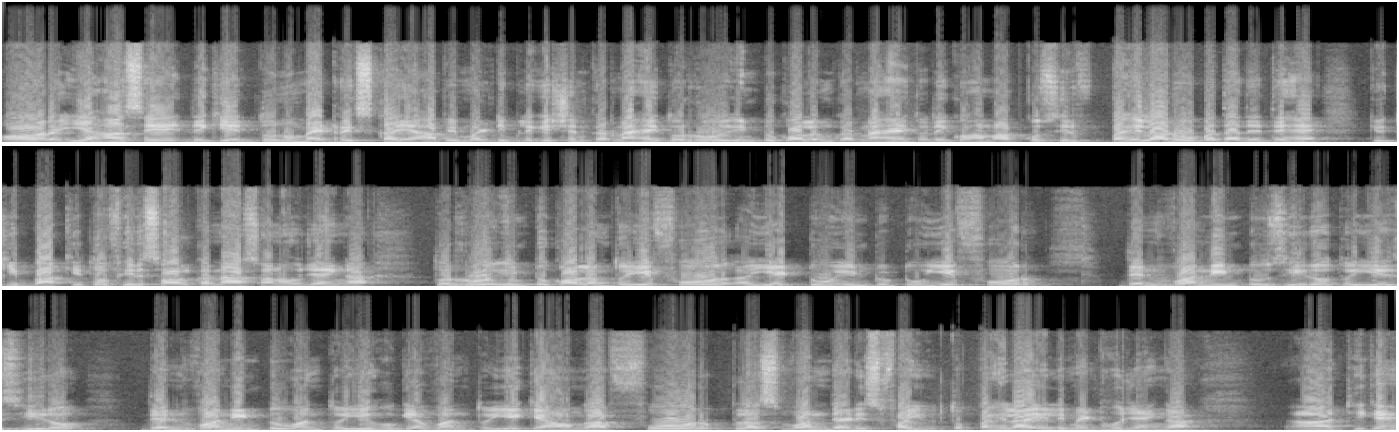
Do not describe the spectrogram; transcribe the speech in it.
और यहाँ से देखिए दोनों मैट्रिक्स का यहाँ पे मल्टीप्लीकेशन करना है तो रो इंटू कॉलम करना है। तो देखो हम आपको सिर्फ़ पहला रो बता देते हैं, क्योंकि बाकी तो फिर सॉल्व करना आसान हो जाएगा। तो रो इंटू कॉलम तो ये फोर ये टू इंटू टू ये four then one into zero तो ये zero then one into one तो ये हो गया वन तो ये क्या होगा? Four plus one that is five तो पहला एलिमेंट हो जाएगा ठीक है?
